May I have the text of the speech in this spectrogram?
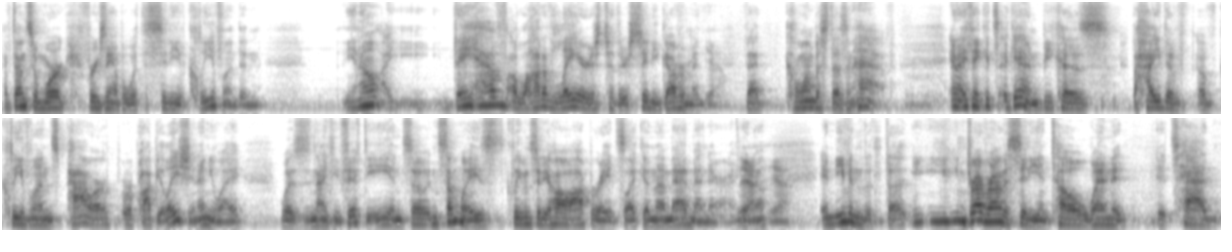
I've done some work, for example, with the city of Cleveland, and you know, I, they have a lot of layers to their city government yeah. that Columbus doesn't have. And I think it's again because the height of, of Cleveland's power or population anyway was 1950, and so in some ways Cleveland City Hall operates like in the Mad Men era. yeah, know? yeah. And even the, the you, you, can drive around the city and tell when it it's had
